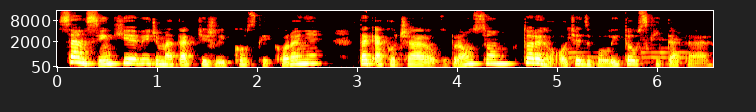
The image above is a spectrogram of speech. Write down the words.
Sám Sinkievič má taktiež lipkovské korene, tak ako Charles Bronson, ktorého otec bol litovský Tatár.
